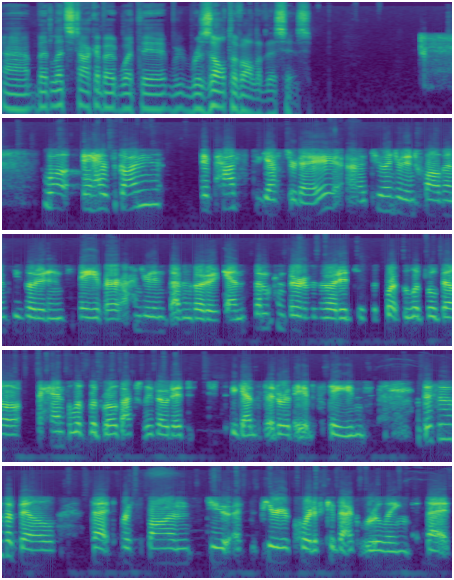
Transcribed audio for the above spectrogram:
Uh, but let's talk about what the result of all of this is. Well, it has gone it passed yesterday. Uh, 212 MPs voted in favor, 107 voted against. Some conservatives voted to support the Liberal bill. A handful of Liberals actually voted against it or they abstained. This is the bill that responds to a Superior Court of Quebec ruling that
